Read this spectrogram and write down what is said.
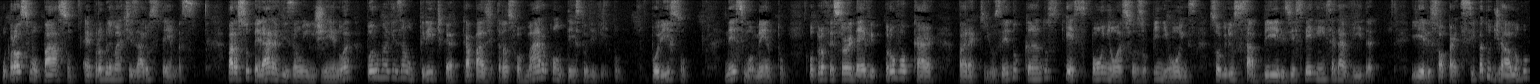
O próximo passo é problematizar os temas, para superar a visão ingênua por uma visão crítica capaz de transformar o contexto vivido. Por isso, nesse momento, o professor deve provocar para que os educandos exponham as suas opiniões sobre os saberes e experiência da vida. E ele só participa do diálogo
